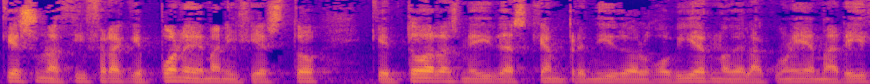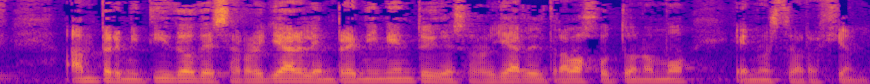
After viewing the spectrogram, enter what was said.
que es una cifra que pone de manifiesto que todas las medidas que ha emprendido el Gobierno de la Comunidad de Madrid han permitido desarrollar el emprendimiento y desarrollar el trabajo autónomo en nuestra región.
